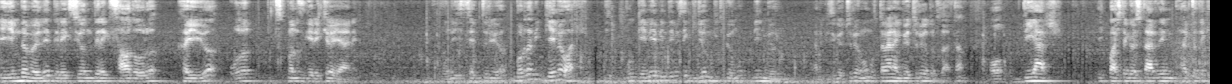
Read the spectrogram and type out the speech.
eğimde böyle direksiyon direkt sağa doğru kayıyor. Onu tutmanız gerekiyor yani. Onu hissettiriyor. Burada bir gemi var. Bu gemiye bindiğimizde gidiyor mu gitmiyor mu bilmiyorum. Yani bizi götürüyor mu? Muhtemelen götürüyordur zaten. O diğer ilk başta gösterdiğim haritadaki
